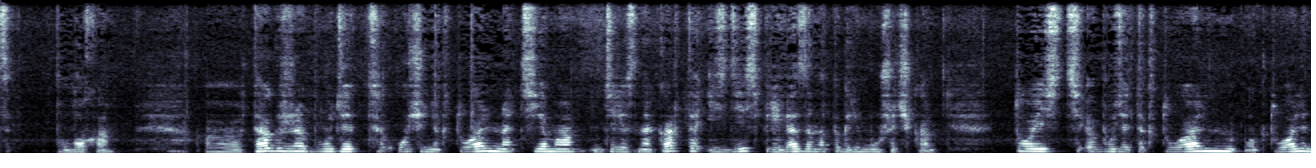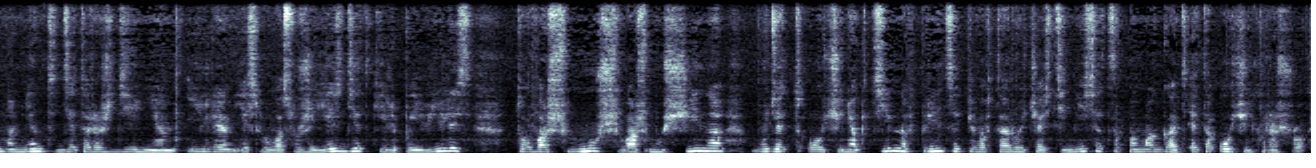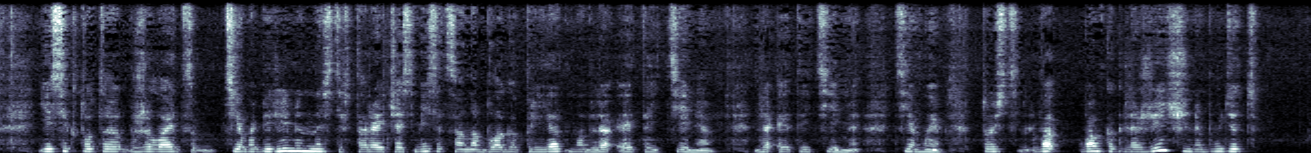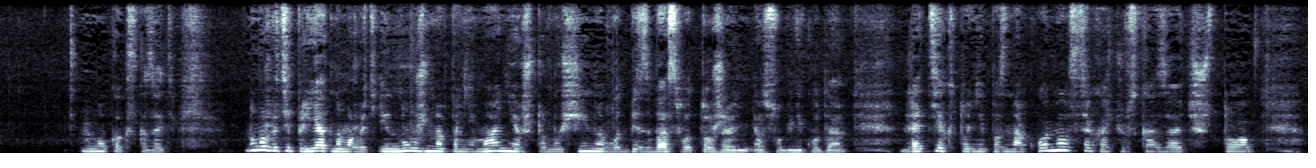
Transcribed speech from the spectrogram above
плохо. А, также будет очень актуальна тема, интересная карта, и здесь привязана погремушечка. То есть будет актуален, актуален момент деторождения. Или если у вас уже есть детки или появились, то ваш муж, ваш мужчина будет очень активно, в принципе, во второй части месяца помогать. Это очень хорошо. Если кто-то желает темы беременности, вторая часть месяца, она благоприятна для этой темы. Для этой темы. темы. То есть вам, как для женщины, будет, ну, как сказать ну, может быть, и приятно, может быть, и нужно понимание, что мужчина вот без вас вот тоже особо никуда. Для тех, кто не познакомился, хочу сказать, что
